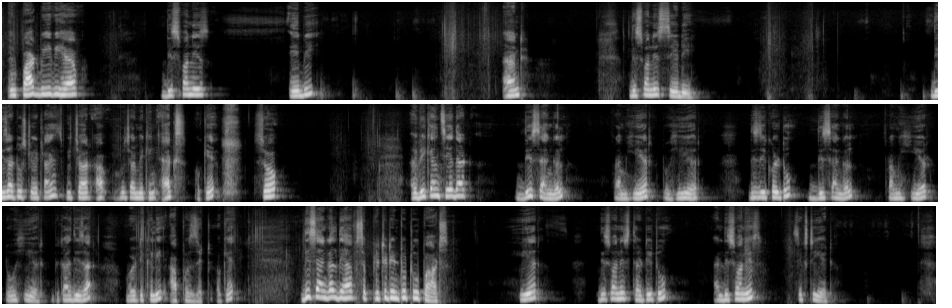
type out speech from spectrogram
In part b we have this one is ab and this one is cd these are two straight lines which are uh, which are making x okay? So uh, we can say that this angle from here to here this is equal to this angle from here to here because these are vertically opposite okay? This angle they have split it into two parts. Here this one is 32 and this one is 68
